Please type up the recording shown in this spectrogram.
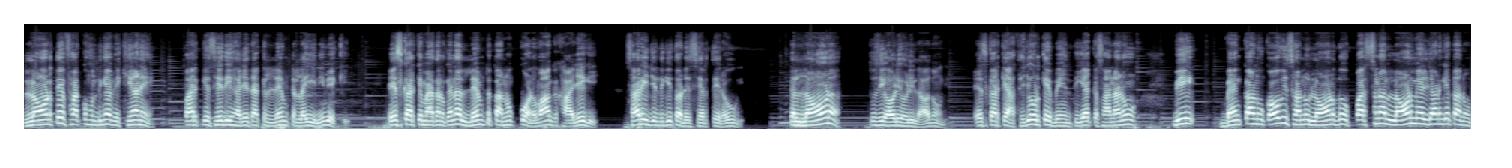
ਲਾਉਣ ਤੇ ਫੱਕ ਹੁੰਦੀਆਂ ਵੇਖੀਆਂ ਨੇ, ਪਰ ਕਿਸੇ ਦੀ ਹਜੇ ਤੱਕ ਲਿਮਟ ਲਈ ਨਹੀਂ ਵੇਖੀ। ਇਸ ਕਰਕੇ ਮੈਂ ਤੁਹਾਨੂੰ ਕਹਿੰਦਾ, ਲਿਮਟ ਤੁਹਾਨੂੰ ਘੁਣ ਵਾਂਗ ਖਾ ਜੇਗੀ ਸਾਰੀ ਜ਼ਿੰਦਗੀ ਤੁਹਾਡੇ ਸਿਰ ਤੇ ਰਹੂਗੀ। ਤੇ ਲਾਉਣ ਤੁਸੀਂ ਹੌਲੀ ਹੌਲੀ ਲਾ ਦੋਗੇ। ਇਸ ਕਰਕੇ ਹੱਥ ਜੋੜ ਕੇ ਬੇਨਤੀ ਹੈ ਕਿਸਾਨਾਂ ਨੂੰ ਵੀ ਬੈਂਕਾਂ ਨੂੰ ਕਹੋ ਵੀ ਸਾਨੂੰ ਲੋਨ ਦਿਓ ਪਰਸਨਲ ਲੋਨ ਮਿਲ ਜਾਣਗੇ ਤੁਹਾਨੂੰ।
